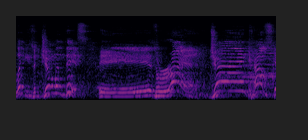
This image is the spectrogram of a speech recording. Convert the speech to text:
ladies and gentlemen, this is Ryan Jankowski.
